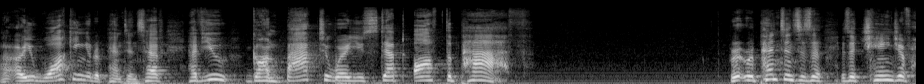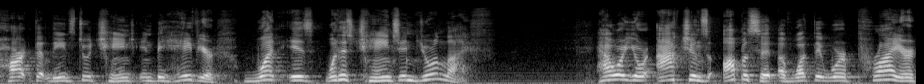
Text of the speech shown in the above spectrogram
Are you walking in repentance? Have, have you gone back to where you stepped off the path? repentance is a, is a change of heart that leads to a change in behavior. What, is, what has changed in your life? How are your actions opposite of what they were prior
